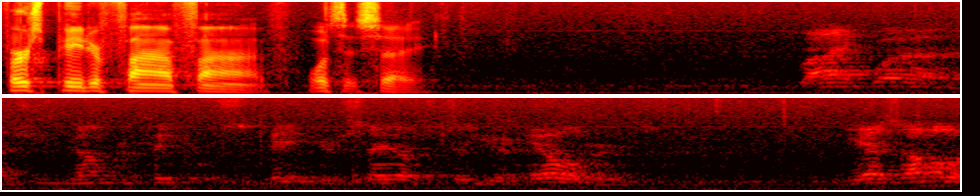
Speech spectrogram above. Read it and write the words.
1 Peter 5 5. What's it say? Likewise, you younger people, submit yourselves to your elders. Yes, all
